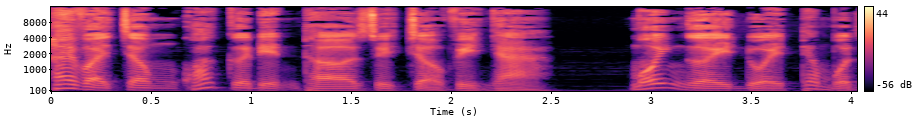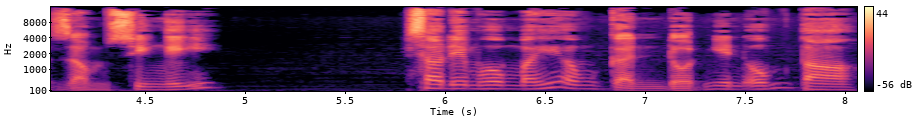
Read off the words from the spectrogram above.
Hai vợ chồng khóa cửa điện thờ rồi trở về nhà. Mỗi người đuổi theo một dòng suy nghĩ. Sau đêm hôm ấy ông Cần đột nhiên ốm to.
